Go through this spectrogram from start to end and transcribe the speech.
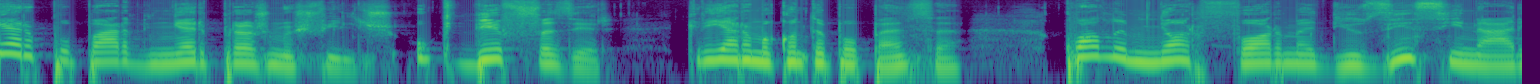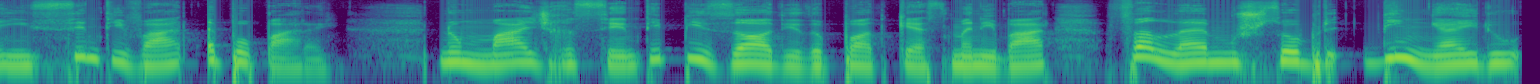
Quero poupar dinheiro para os meus filhos. O que devo fazer? Criar uma conta poupança? Qual a melhor forma de os ensinar e incentivar a pouparem? No mais recente episódio do podcast Manibar, falamos sobre dinheiro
